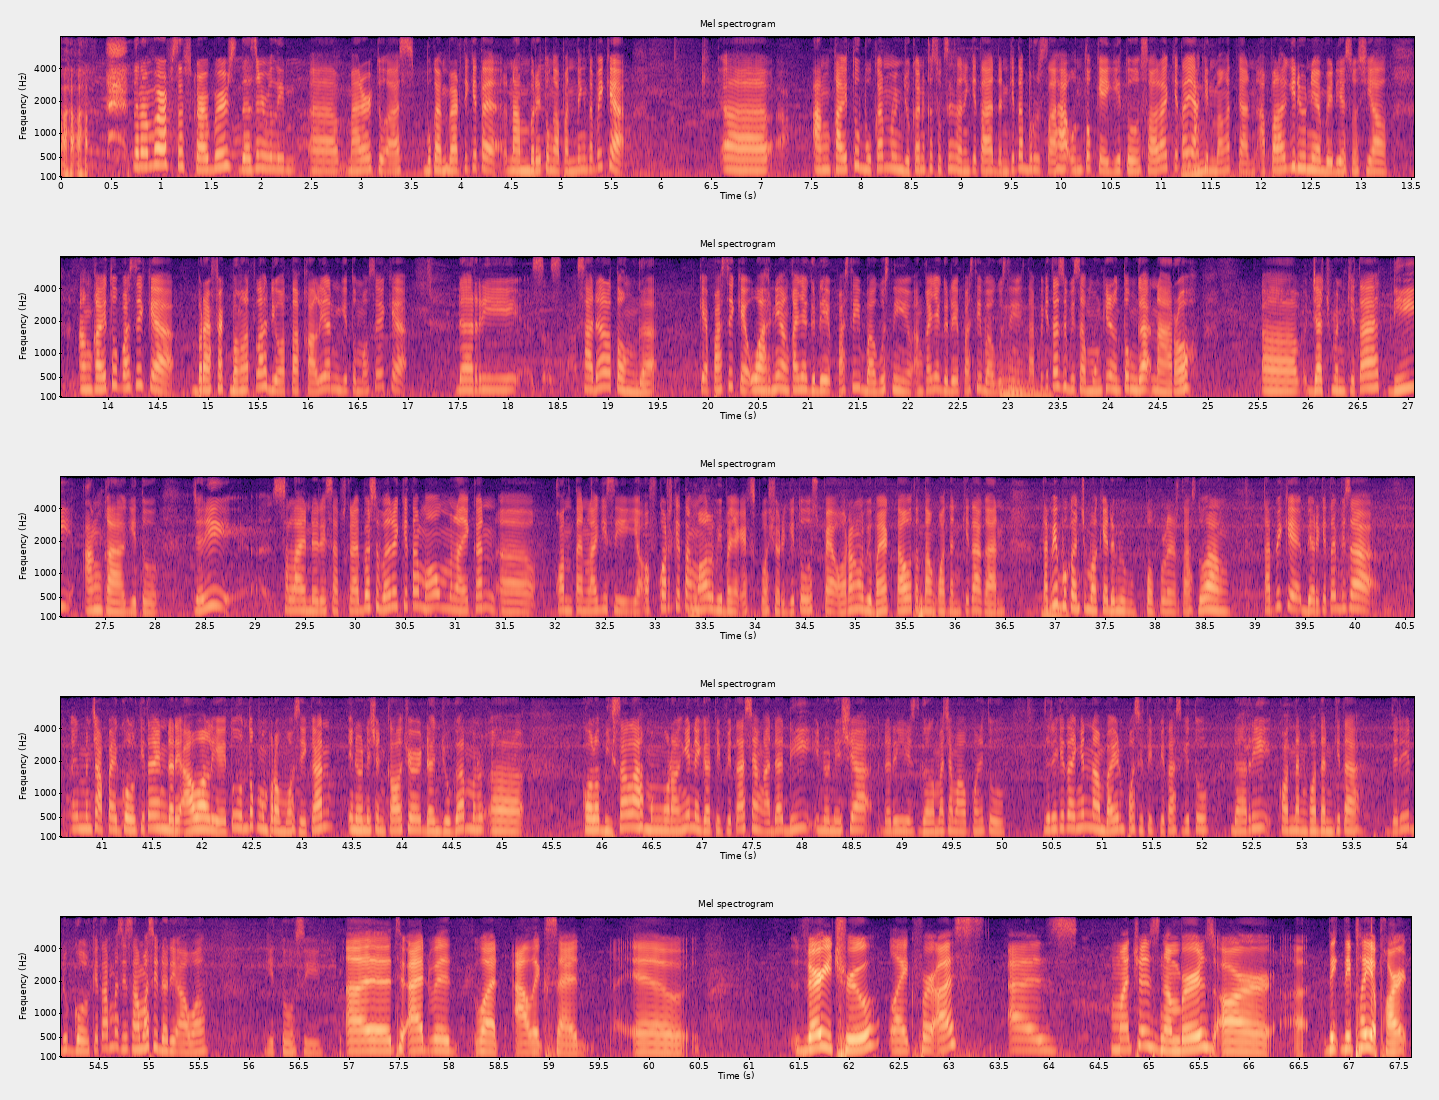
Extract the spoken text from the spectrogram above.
the number of subscribers doesn't really uh, matter to us. Bukan berarti kita number itu nggak penting, tapi kayak uh, angka itu bukan menunjukkan kesuksesan kita dan kita berusaha untuk kayak gitu. Soalnya kita Mhm. yakin banget kan, apalagi dunia media sosial, angka itu pasti kayak berefek banget lah di otak kalian gitu. Maksudnya kayak dari sadar atau enggak kayak pasti kayak wah ini angkanya gede pasti bagus nih angkanya gede pasti bagus nih. Hmm. tapi kita sebisa mungkin untuk nggak naruh uh, judgement kita di angka gitu. Jadi selain dari subscriber sebenarnya kita mau menaikkan uh, konten lagi sih. Ya of course kita mau lebih banyak exposure gitu supaya orang lebih banyak tahu tentang konten kita kan. Tapi Hmm. bukan cuma kayak demi popularitas doang tapi kayak biar kita bisa eh, mencapai goal kita yang dari awal yaitu untuk mempromosikan Indonesian culture dan juga uh, kalau bisa lah mengurangi negativitas yang ada di Indonesia dari segala macam apa pun itu. Jadi kita ingin nambahin positivitas gitu dari konten-konten kita. Jadi the goal kita masih sama sih dari awal gitu sih. Uh, to add with what Alex said, uh, very true. Like for us, as much as numbers are, uh, they, they play a part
